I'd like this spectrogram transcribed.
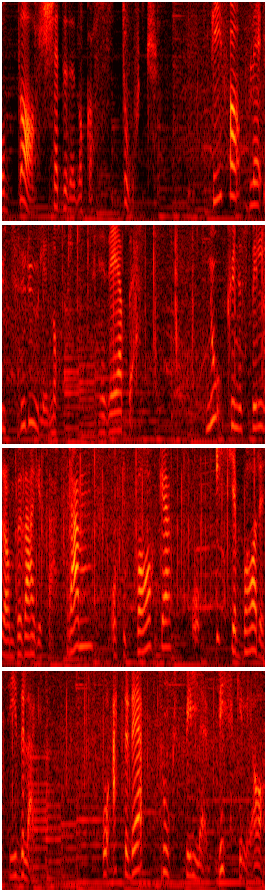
og da skjedde det noe stort. Fifa ble utrolig nok 3D. Nå kunne spillerne bevege seg frem og tilbake, og ikke bare sidelengs. Og etter det tok spillet virkelig av.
